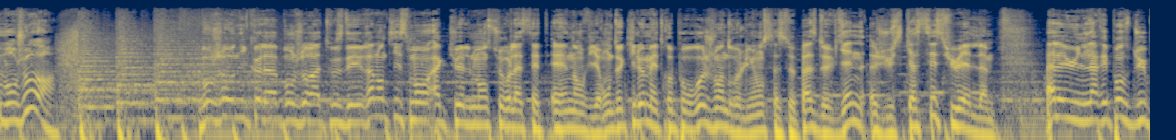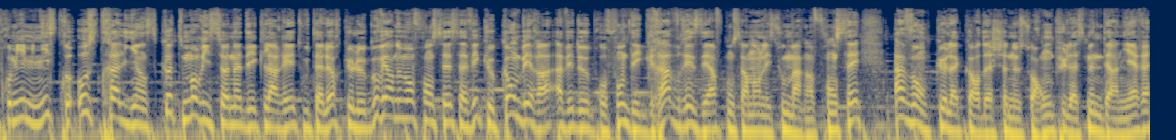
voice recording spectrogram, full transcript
Bonjour. Bonjour Nicolas, bonjour à tous. Des ralentissements actuellement sur la 7N, environ 2 km pour rejoindre Lyon. Ça se passe de Vienne jusqu'à Sessuel. À la une, la réponse du Premier ministre australien Scott Morrison a déclaré tout à l'heure que le gouvernement français savait que Canberra avait de profondes et graves réserves concernant les sous-marins français avant que l'accord d'achat ne soit rompu la semaine dernière.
